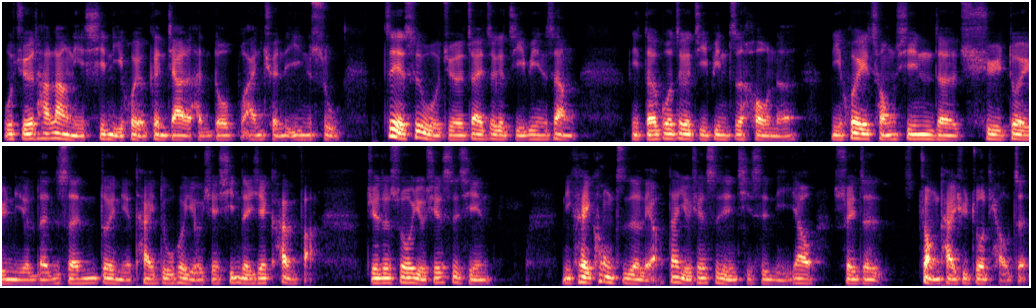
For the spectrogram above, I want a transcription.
我觉得它让你心里会有更加的很多不安全的因素。这也是我觉得在这个疾病上，你得过这个疾病之后呢，你会重新的去对于你的人生、对你的态度会有一些新的一些看法，觉得说有些事情。你可以控制得了，但有些事情其实你要随着状态去做调整。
